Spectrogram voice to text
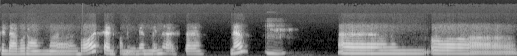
til der hvor han eh, var. Hele familien min reiste ned. Mm. Eh, og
